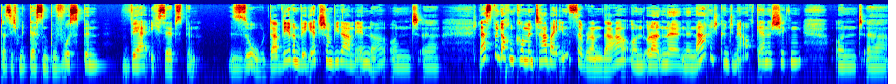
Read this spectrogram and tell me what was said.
dass ich mit dessen bewusst bin, wer ich selbst bin. So, da wären wir jetzt schon wieder am Ende und äh, lasst mir doch einen Kommentar bei Instagram da und oder eine, eine Nachricht könnt ihr mir auch gerne schicken und äh,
